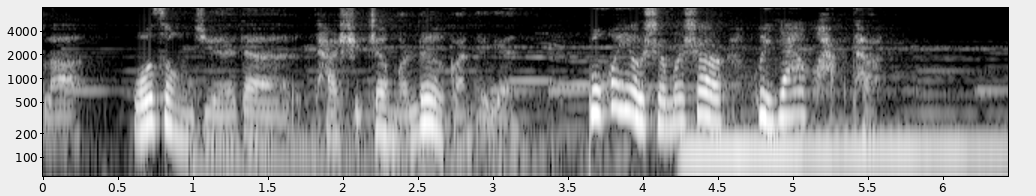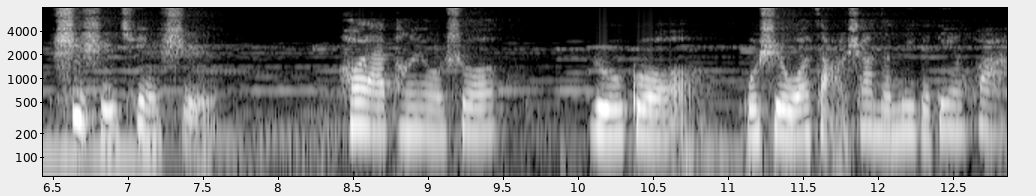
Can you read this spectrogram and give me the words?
了，我总觉得他是这么乐观的人，不会有什么事儿会压垮他。事实却是，后来朋友说，如果不是我早上的那个电话，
